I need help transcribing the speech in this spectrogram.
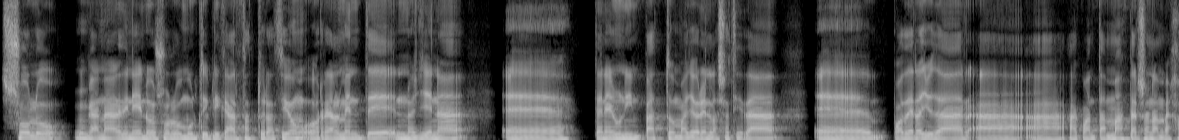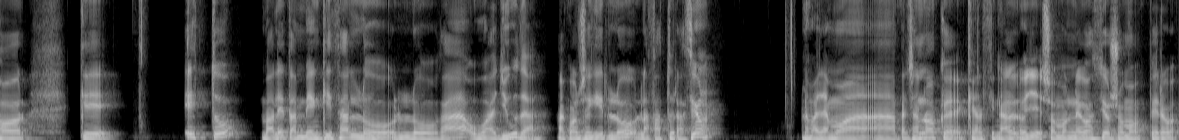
solo ganar dinero, solo multiplicar facturación, o realmente nos llena eh, tener un impacto mayor en la sociedad, eh, poder ayudar a, cuantas más personas mejor, que esto, ¿vale? También quizás lo, da o ayuda a conseguirlo la facturación. No vayamos a, pensarnos que, al final, oye, somos negocios, somos, pero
